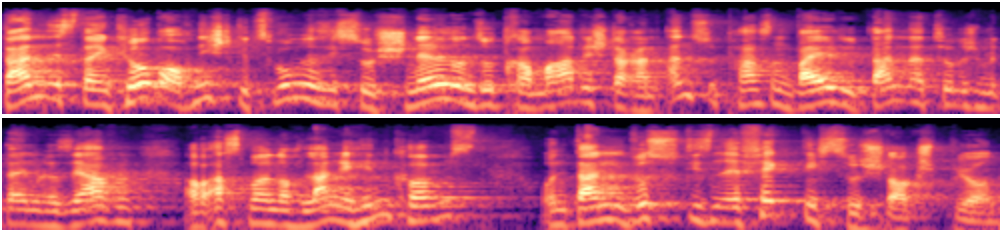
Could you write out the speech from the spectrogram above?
dann ist dein Körper auch nicht gezwungen, sich so schnell und so dramatisch daran anzupassen, weil du dann natürlich mit deinen Reserven auch erstmal noch lange hinkommst und dann wirst du diesen Effekt nicht so stark spüren.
